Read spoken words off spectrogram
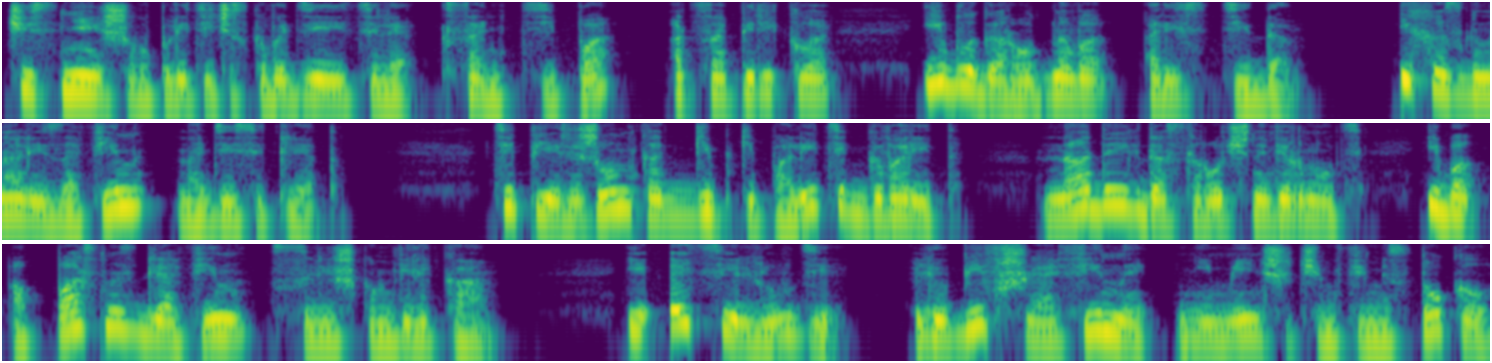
честнейшего политического деятеля Ксантипа, отца Перикла, и благородного Аристида. Их изгнали из Афин на 10 лет. Теперь же он, как гибкий политик, говорит, надо их досрочно вернуть, ибо опасность для Афин слишком велика. И эти люди, любившие Афины не меньше, чем Фемистокл,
